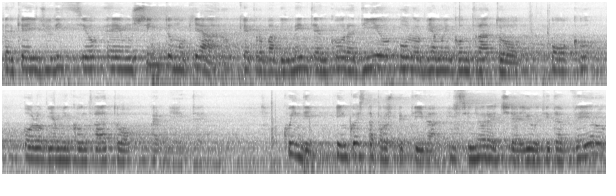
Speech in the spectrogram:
perché il giudizio è un sintomo chiaro che probabilmente ancora Dio o lo abbiamo incontrato poco o lo abbiamo incontrato per niente. Quindi in questa prospettiva il Signore ci aiuti davvero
